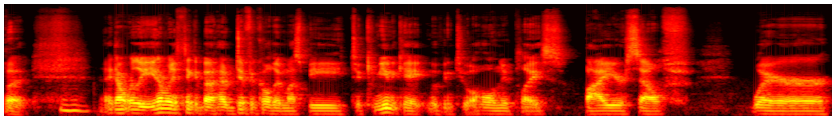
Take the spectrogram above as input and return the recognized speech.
But Mhm. I don't really, you don't really think about how difficult it must be to communicate moving to a whole new place by yourself, where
